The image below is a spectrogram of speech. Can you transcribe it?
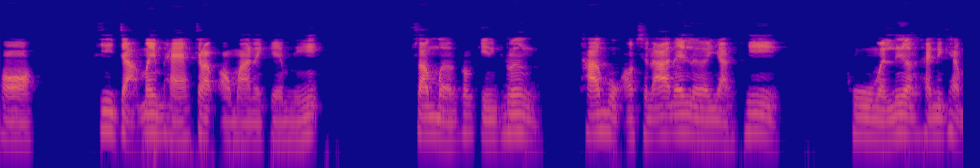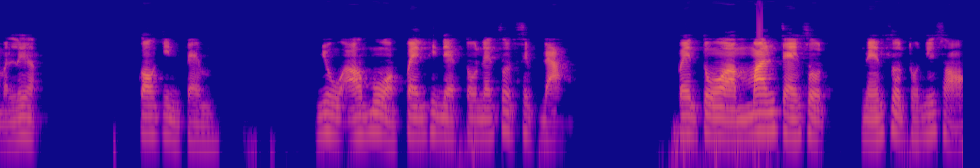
พอที่จะไม่แพ้กลับออกมาในเกมนี้ เสมอก็กินครึ่ง ถ้าบุกเอาชนะได้เลยอย่างที่ภูมันเลือกแฮนดิแคปมันเลือก ก็กินเต็ม อยู่เอาหมวกเป็นที่เด็ดตัวเน้นสุดสิบดาวเป็นตัวมั่นใจสุด เน้นสุดตัวที่สอง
